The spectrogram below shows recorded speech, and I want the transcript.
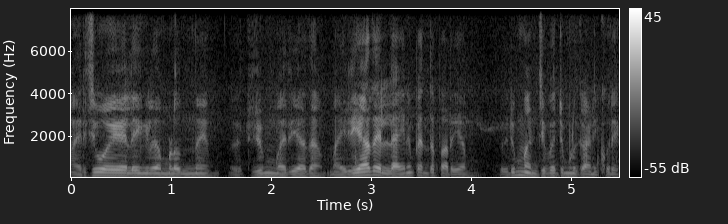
മരിച്ചു പോയാലെങ്കിൽ നമ്മളൊന്ന് ഒരു മര്യാദ മര്യാദ അല്ല അതിനിപ്പോൾ എന്താ പറയാം? ഒരു മഞ്ചുപറ്റ് നമ്മൾ കാണിക്കൂലേ?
